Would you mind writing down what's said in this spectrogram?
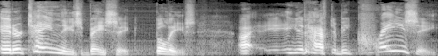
entertain these basic beliefs. Uh, you'd have to be crazy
